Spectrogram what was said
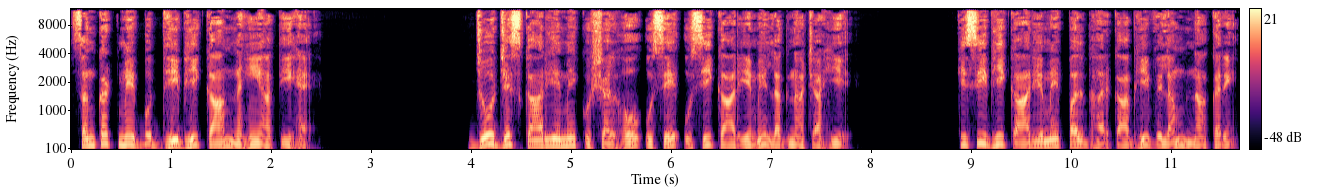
संकट में बुद्धि भी काम नहीं आती है। जो जिस कार्य में कुशल हो, उसे उसी कार्य में लगना चाहिए। किसी भी कार्य में पल भर का भी विलंब ना करें।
